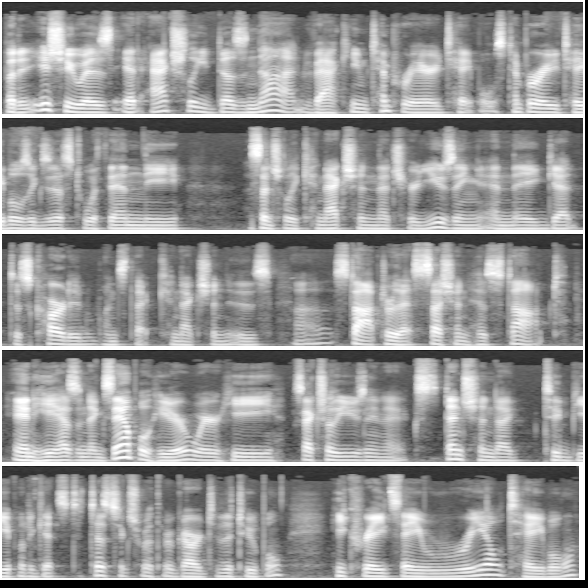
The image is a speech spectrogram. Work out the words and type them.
But an issue is it actually does not vacuum temporary tables. Temporary tables exist within the essentially connection that you're using and they get discarded once that connection is uh, stopped or that session has stopped. And he has an example here where he is actually using an extension to, to be able to get statistics with regard to the tuple. He creates a real table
